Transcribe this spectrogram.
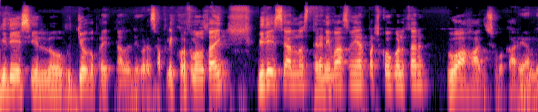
విదేశీల్లో ఉద్యోగ ప్రయత్నాలన్నీ కూడా సఫలీకృతమవుతాయి. విదేశాల్లో స్థిర నివాసం ఏర్పరచుకోగలుగుతారు. వివాహాది శుభకార్యాలు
